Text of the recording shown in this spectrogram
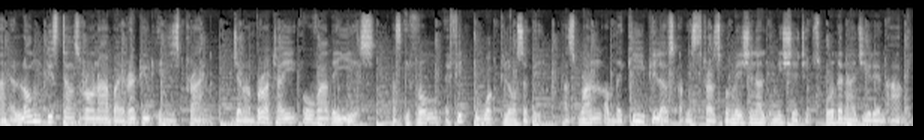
and a long-distance runner by repute in his prime, General Buratai over the years has evolved a fit-to-work philosophy as one of the key pillars of his transformational initiatives for the Nigerian Army.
